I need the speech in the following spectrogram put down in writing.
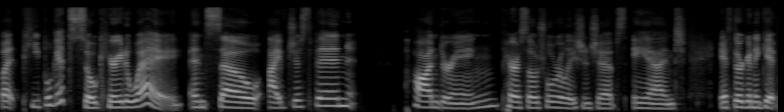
But people get so carried away. And so I've just been pondering parasocial relationships and if they're going to get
